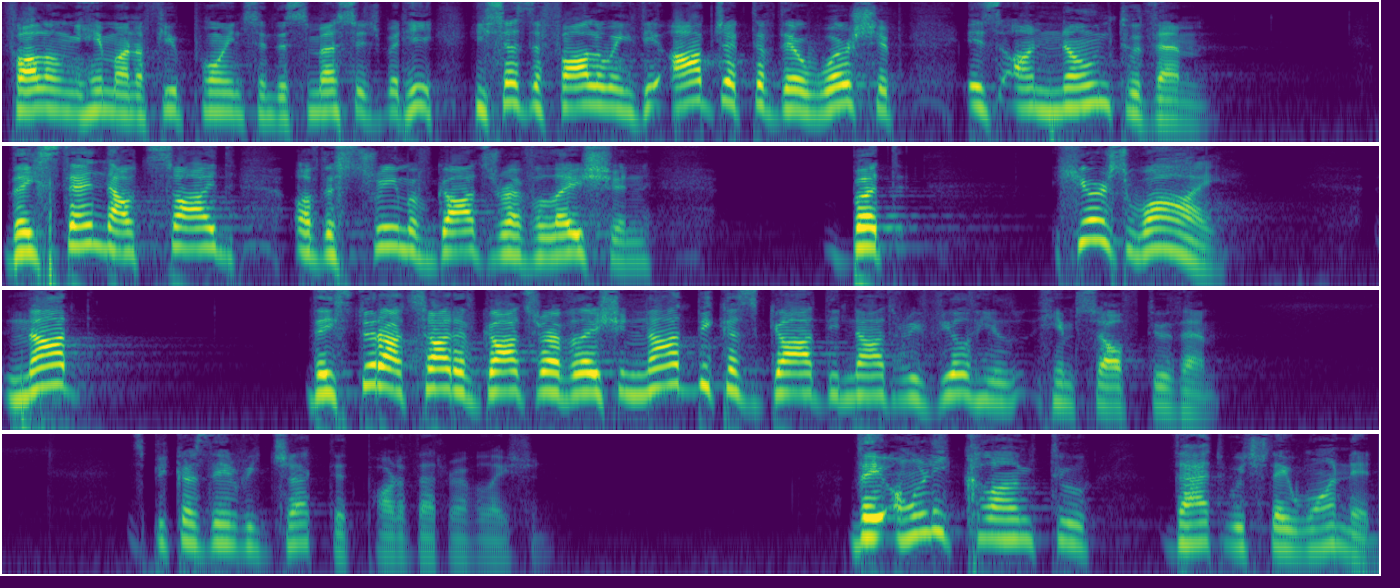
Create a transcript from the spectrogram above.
following him on a few points in this message, but he, he says the following The object of their worship is unknown to them. They stand outside of the stream of God's revelation, but here's why. Not they stood outside of God's revelation not because God did not reveal himself to them. It's because they rejected part of that revelation. They only clung to that which they wanted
